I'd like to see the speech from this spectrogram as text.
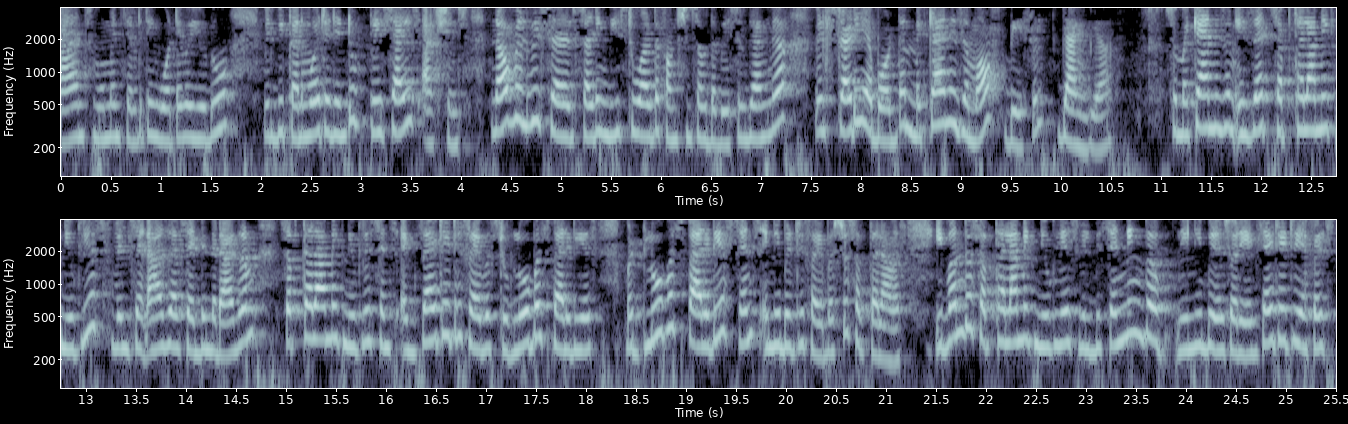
dance movements everything whatever you do will be converted into precise actions. Now we'll be studying these two are the functions of the basal ganglia. We'll study about the mechanism of basal ganglia so mechanism is that subthalamic nucleus will send, as I've said in the diagram, subthalamic nucleus sends excitatory fibers to globus pallidus, but globus pallidus sends inhibitory fibers to subthalamus. Even though subthalamic nucleus will be sending the inhibitory, sorry, excitatory effects,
